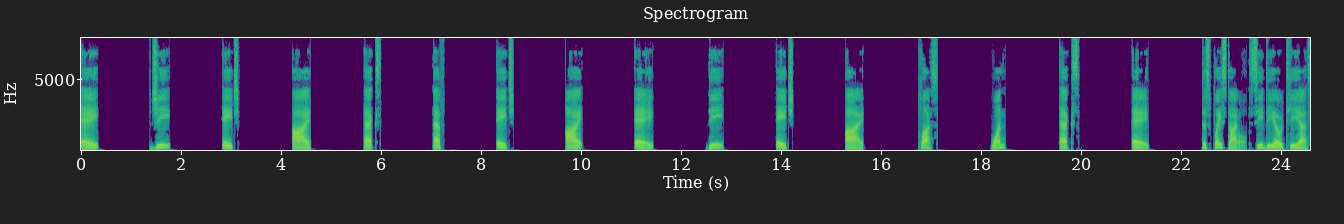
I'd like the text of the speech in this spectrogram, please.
A G H I X F H I A D H I plus one X A display style c dots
